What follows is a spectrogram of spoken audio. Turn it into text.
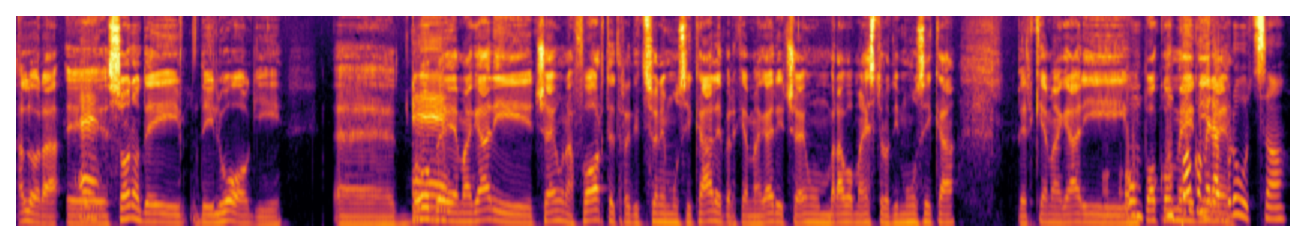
allora eh, Eh. sono dei, dei luoghi eh, dove Eh. magari c'è una forte tradizione musicale perché magari c'è un bravo maestro di musica, perché magari un, po' come, dire- l'Abruzzo.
